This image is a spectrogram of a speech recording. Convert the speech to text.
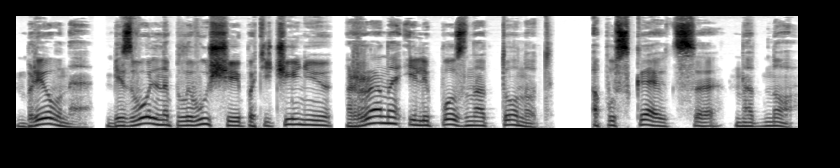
Бревна, безвольно плывущие по течению, рано или поздно тонут, опускаются на дно.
